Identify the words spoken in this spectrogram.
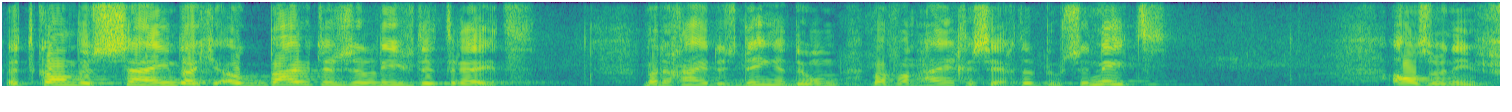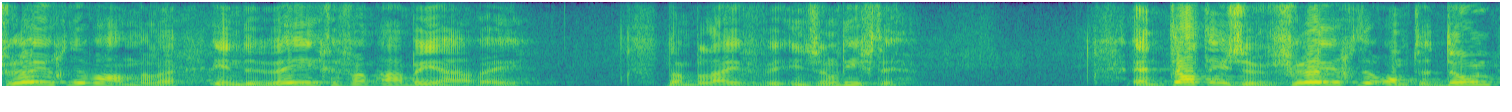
Het kan dus zijn dat je ook buiten zijn liefde treedt. Maar dan ga je dus dingen doen waarvan hij gezegd heeft, doet ze niet. Als we in vreugde wandelen in de wegen van Abba dan blijven we in zijn liefde. En dat is een vreugde om te doen,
